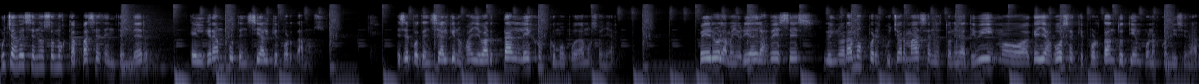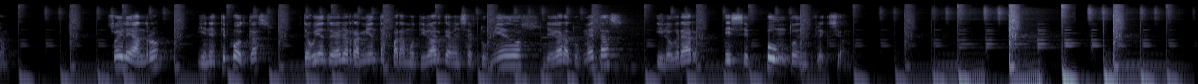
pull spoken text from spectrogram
Muchas veces no somos capaces de entender el gran potencial que portamos. Ese potencial que nos va a llevar tan lejos como podamos soñar. Pero la mayoría de las veces lo ignoramos por escuchar más a nuestro negativismo o a aquellas voces que por tanto tiempo nos condicionaron. Soy Leandro y en este podcast te voy a entregar herramientas para motivarte a vencer tus miedos, llegar a tus metas y lograr ese punto de inflexión.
